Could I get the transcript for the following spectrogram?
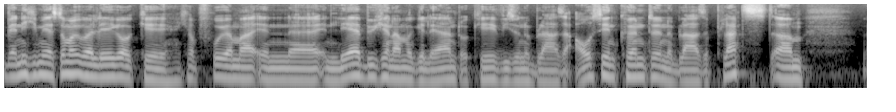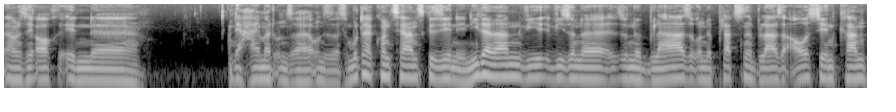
wenn ich mir jetzt nochmal überlege, okay, ich habe früher mal in, äh, in Lehrbüchern haben wir gelernt, okay, wie so eine Blase aussehen könnte, eine Blase platzt. Ähm, wir haben das ja auch in äh, der Heimat unserer, unseres Mutterkonzerns gesehen, in den Niederlanden, wie, wie so, eine, so eine Blase und eine platzende Blase aussehen kann.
